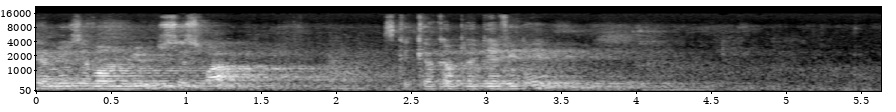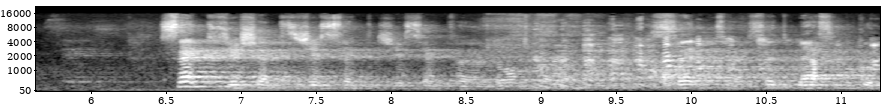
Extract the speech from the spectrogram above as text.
que nous avons lu ce soir? Est-ce que quelqu'un peut deviner? Sept, j'ai sept, j'ai sept, j'ai sept euh, d'autres. sept, sept, merci beaucoup.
